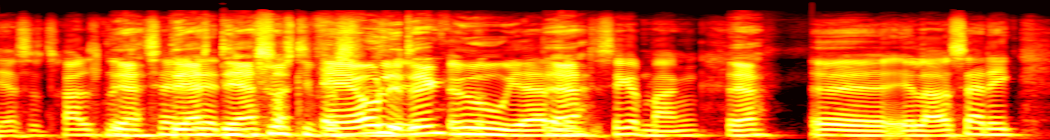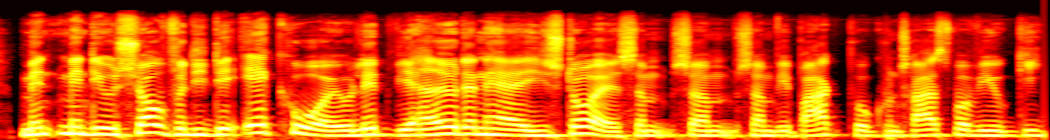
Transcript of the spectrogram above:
Det er så træls, når Ja, de tager det er- det de er så ærgerligt, ikke? Øh, ja, men Ja. det er sikkert mange. Ja. Øh, eller også er det ikke. Men, men det er jo sjovt, fordi det ekkoer jo lidt. Vi havde jo den her historie, som, som, som vi bragte på kontrast, hvor vi jo gik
